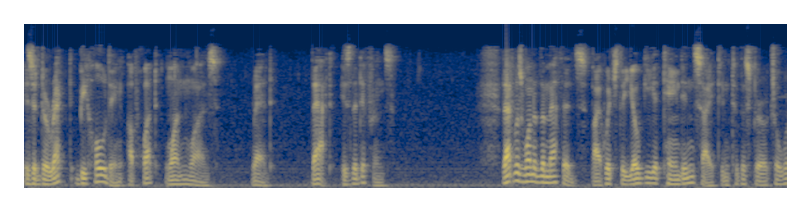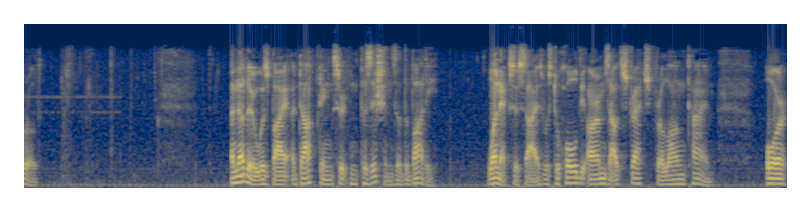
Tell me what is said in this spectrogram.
is a direct beholding of what one was, red. That is the difference. That was one of the methods by which the yogi attained insight into the spiritual world. Another was by adopting certain positions of the body. One exercise was to hold the arms outstretched for a long time, or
